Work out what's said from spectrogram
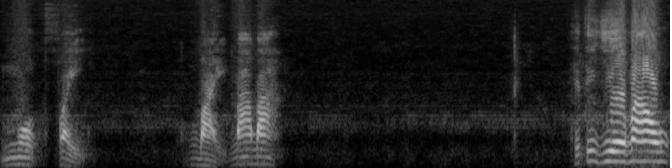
1,733 thế thì dựa vào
